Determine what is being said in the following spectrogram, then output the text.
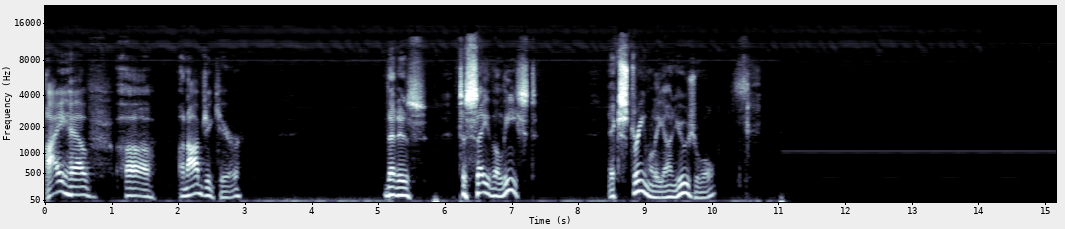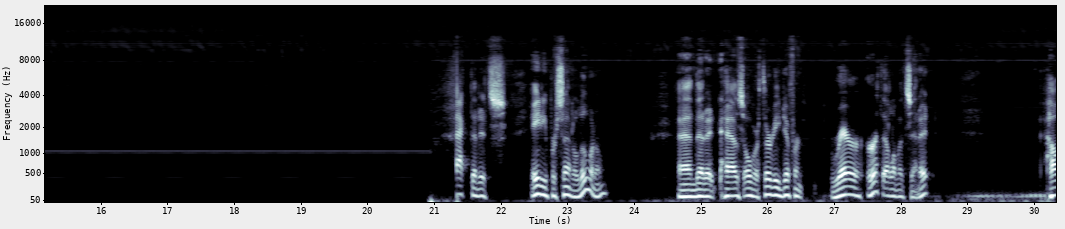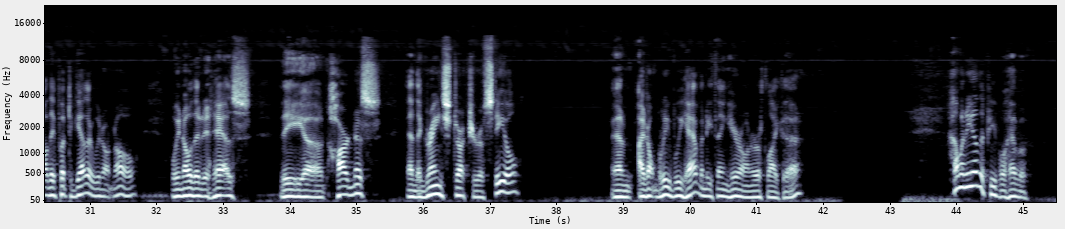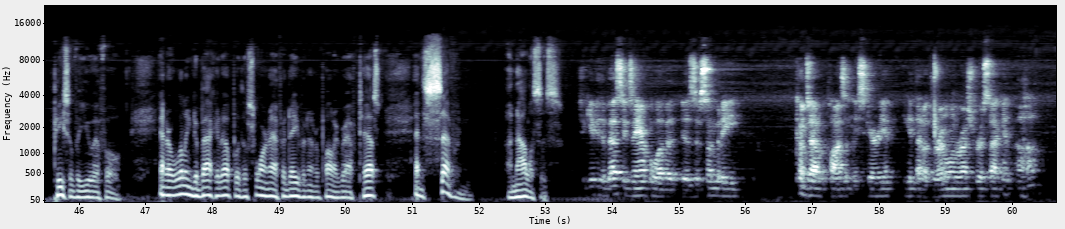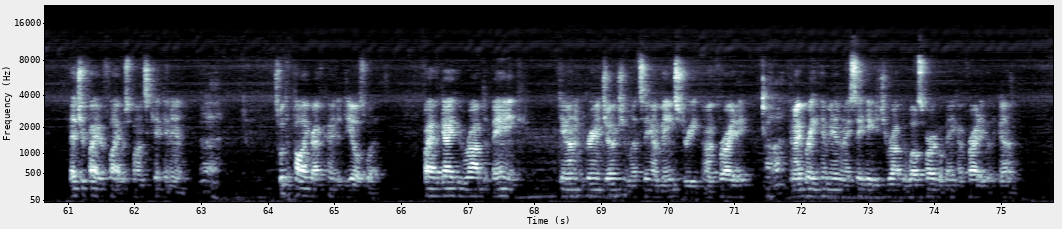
I have uh, an object here that is, to say the least, extremely unusual. fact that it's 80% aluminum and that it has over 30 different rare earth elements in it how they put together, we don't know. We know that it has the uh, hardness and the grain structure of steel. And I don't believe we have anything here on Earth like that. How many other people have a piece of a UFO and are willing to back it up with a sworn affidavit and a polygraph test and seven analysis? To give you the best example of it is if somebody comes out of a closet and they scare you, you get that adrenaline rush for a 2nd Uh-huh. That's your fight or flight response kicking in. Uh, That's what the polygraph kind of deals with. If I have a guy who robbed a bank down in Grand Junction, let's say on Main Street on Friday, uh-huh. and I bring him in and I say, hey, did you rob the Wells Fargo bank on Friday with a gun?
